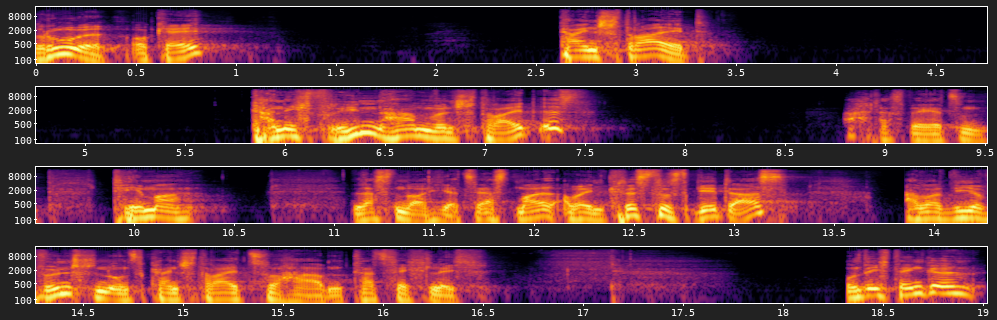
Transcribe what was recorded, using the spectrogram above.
Ruhe, okay? Kein Streit. Kann ich Frieden haben, wenn Streit ist? Ach, das wäre jetzt ein Thema, lassen wir jetzt erstmal. Aber in Christus geht das. Aber wir wünschen uns keinen Streit zu haben, tatsächlich. Und ich denke,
